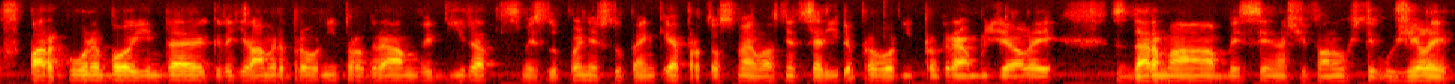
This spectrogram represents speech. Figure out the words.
v parku nebo jinde, kde děláme doprovodný program, vybírat smysluplně vstupenky a proto jsme vlastně celý doprovodný program udělali zdarma, aby si naši fanoušci užili.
